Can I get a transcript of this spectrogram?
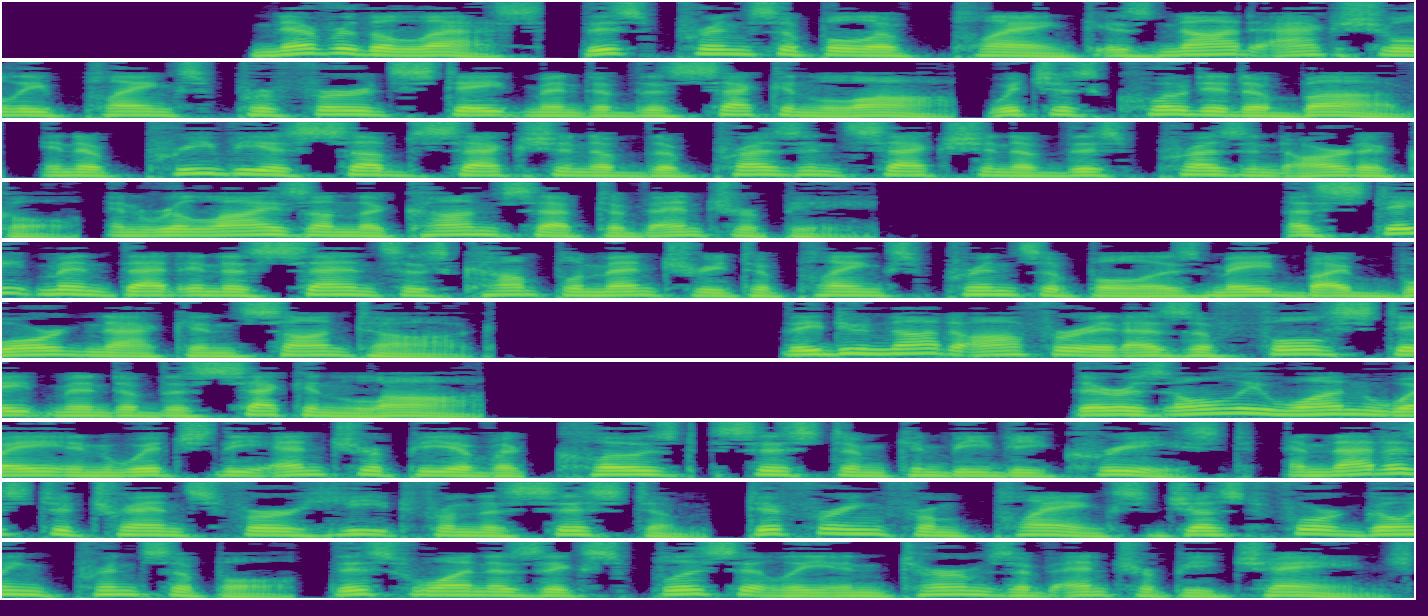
Nevertheless, this principle of Planck is not actually Planck's preferred statement of the second law, which is quoted above, in a previous subsection of the present section of this present article, and relies on the concept of entropy. A statement that in a sense is complementary to Planck's principle is made by Borgnakke and Sonntag. They do not offer it as a full statement of the second law, there is only one way in which the entropy of a closed system can be decreased, and that is to transfer heat from the system, differing from Planck's just foregoing principle, this one is explicitly in terms of entropy change.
